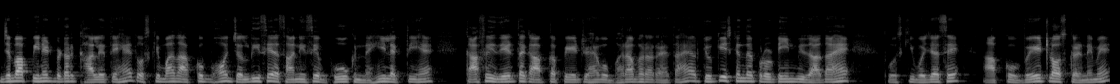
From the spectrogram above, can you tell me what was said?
जब आप पीनट बटर खा लेते हैं तो उसके बाद आपको बहुत जल्दी से, आसानी से भूख नहीं लगती है। काफ़ी देर तक आपका पेट जो है, वो भरा भरा रहता है और क्योंकि इसके अंदर प्रोटीन भी ज़्यादा है तो उसकी वजह से आपको वेट लॉस करने में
